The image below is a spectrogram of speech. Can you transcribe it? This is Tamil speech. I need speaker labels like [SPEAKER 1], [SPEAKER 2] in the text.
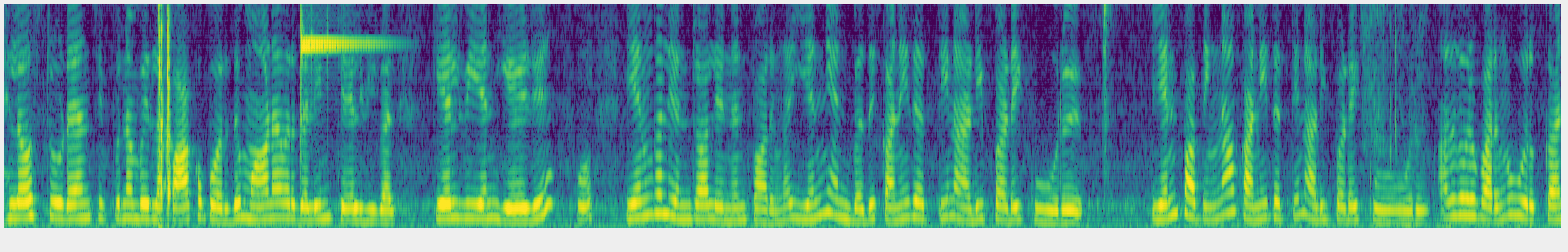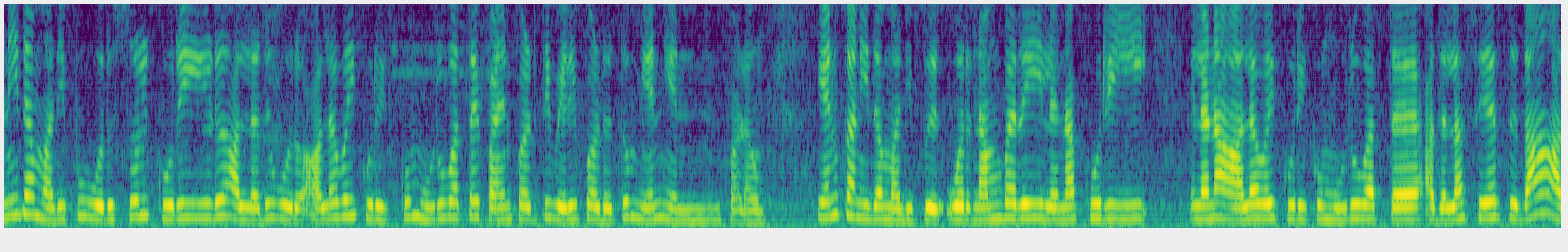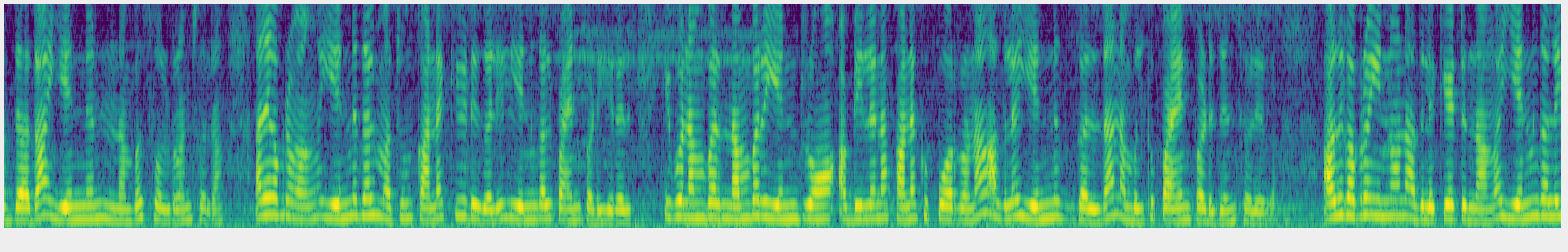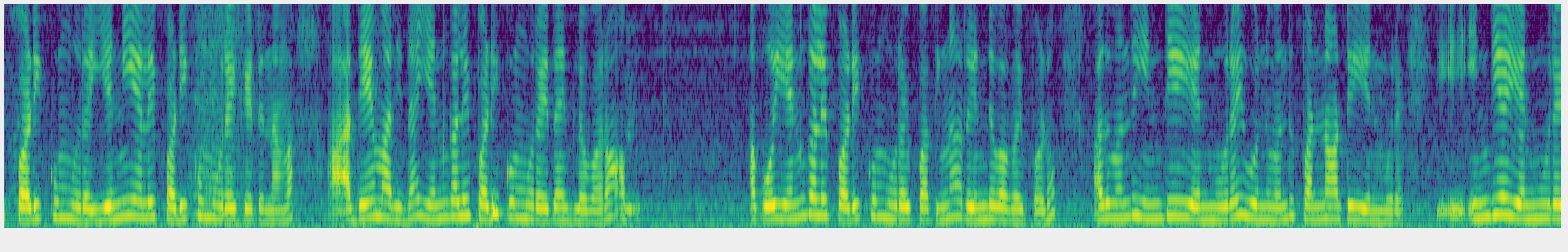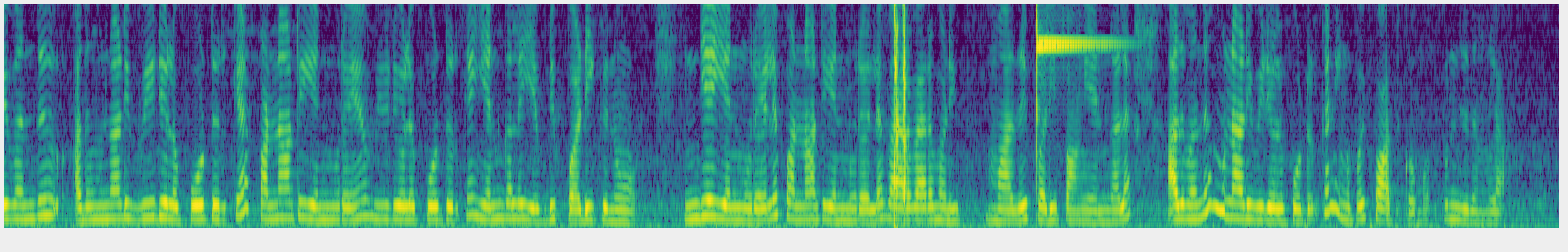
[SPEAKER 1] ஹலோ ஸ்டூடெண்ட்ஸ் இப்போ நம்ம இதில் பார்க்க போகிறது மாணவர்களின் கேள்விகள். கேள்வி எண் ஏழு. ஓ எண்கள் என்றால் என்னன்னு பாருங்கள் எண் என்பது கணிதத்தின் அடிப்படை கூறு. எண் பார்த்திங்கன்னா கணிதத்தின் அடிப்படை கூறு. அதுக்கப்புறம் பாருங்கள் ஒரு கணித மதிப்பு ஒரு சொல் குறியீடு அல்லது ஒரு அளவை குறிக்கும் உருவத்தை பயன்படுத்தி வெளிப்படுத்தும் எண் என்படும். எண் கணித மதிப்பு. ஒரு நம்பரு இல்லைன்னா குறி இல்லைன்னா அளவை குறிக்கும் உருவத்தை அதெல்லாம் சேர்த்து தான் அதை தான் எண்ணுன்னு நம்ம சொல்கிறோன்னு சொல்கிறாங்க அதுக்கப்புறம் வாங்க எண்ணுதல் மற்றும் கணக்கீடுகளில் எண்கள் பயன்படுகிறது. இப்போ நம்பர் நம்பர் எண்ணுறோம் அப்படி இல்லைன்னா கணக்கு போடுறோன்னா அதில் எண்ணுகள் தான் நம்மளுக்கு பயன்படுதுன்னு சொல்லிடுறோம் அதுக்கப்புறம் இன்னொன்று அதில் கேட்டிருந்தாங்க எண்களை படிக்கும் முறை எண்ணியலை படிக்கும் முறை கேட்டிருந்தாங்க. அதே மாதிரி தான் எண்களை படிக்கும் முறை தான் இதில் வரும். அப் அப்போது எண்களை படிக்கும் முறை பார்த்திங்கன்னா ரெண்டு வகைப்படும். அது வந்து இந்திய எண்முறை ஒன்று வந்து பன்னாட்டு எண்முறை. இந்திய எண்முறை வந்து அது முன்னாடி வீடியோவில் போட்டிருக்கேன். பன்னாட்டு எண்முறையும் வீடியோவில் போட்டிருக்கேன். எண்களை எப்படி படிக்கணும்? இந்திய எண்முறையில் பன்னாட்டு எண்முறையில் வேறு வேறு மடி மாதிரி படிப்பாங்க எண்களை. அது வந்து முன்னாடி வீடியோவில் போட்டிருக்கேன். நீங்கள் போய் பார்த்துக்கோங்க. புரிஞ்சுதுங்களா?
